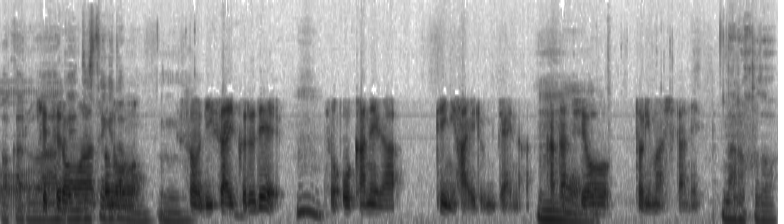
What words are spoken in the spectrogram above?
わかるわ。結論は現実的だもん。うんそのリサイクルでうんそのお金が手に入るみたいな形を取りましたね。なるほど。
